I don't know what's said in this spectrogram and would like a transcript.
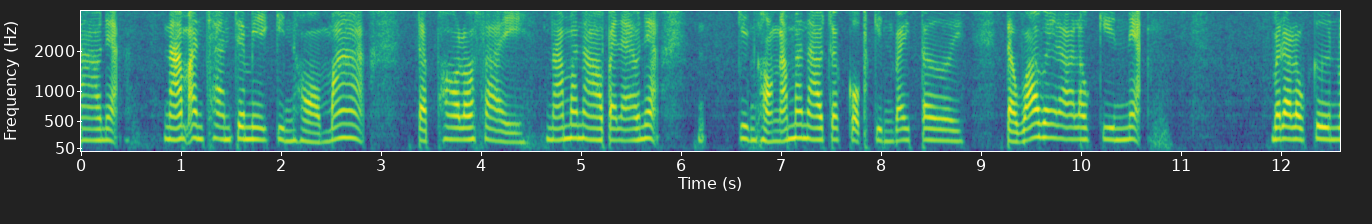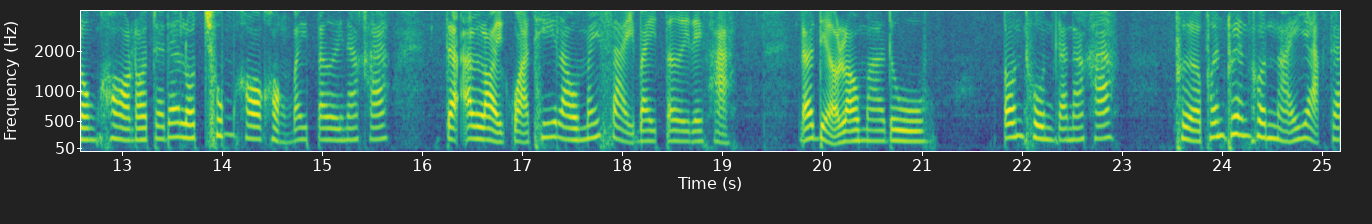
นาวเนี่ย น้ำอัญชันจะมีกลิ่นหอมมาก แต่พอเราใส่น้ำมะนาวไปแล้วเนี่ย กลิ่นของน้ำมะนาวจะกบกลิ่นใบเตย แต่ว่าเวลาเรากินเนี่ย เวลาเรากลืนลงคอเราจะได้รสชุ่มคอของใบเตยนะคะ จะอร่อยกว่าที่เราไม่ใส่ใบเตยเลยค่ะ แล้วเดี๋ยวเรามาดูต้นทุนกันนะคะ เผื่อเพื่อนๆคนไหนอยากจะ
